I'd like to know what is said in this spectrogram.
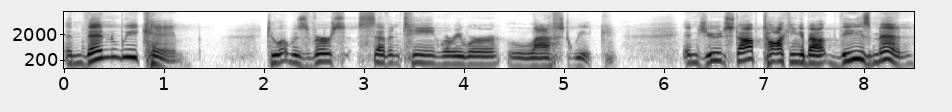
And then we came to what was verse 17, where we were last week. And Jude stopped talking about these men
